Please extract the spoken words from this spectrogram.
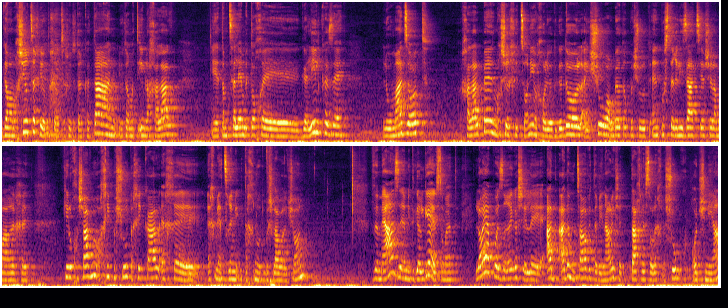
גם המכשיר צריך להיות אחר, צריך להיות יותר קטן, יותר מתאים לחלל. אה, אתה מצלם בתוך אה, גליל כזה. לעומת זאת, חלל פה זה מכשיר חיצוני, יכול להיות גדול, האישור הרבה יותר פשוט, אין פה סטריליזציה של המערכת. כאילו חשבנו הכי פשוט, הכי קל, איך, אה, איך מייצרים התכנות בשלב הראשון. ומאז זה מתגלגל, זאת אומרת, לא היה פה איזה רגע של עד, עד המוצר הווטרינרי שתכלס הולך לשוק, עוד שנייה.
